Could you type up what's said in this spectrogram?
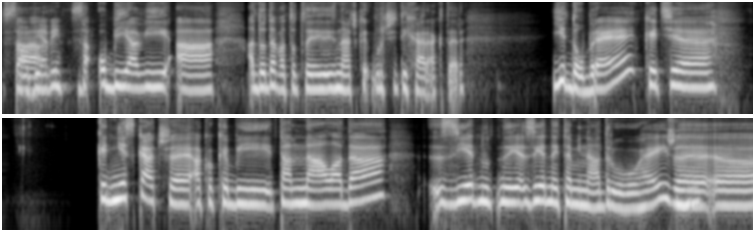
sa objaví, sa objaví a, a dodáva to tej značke určitý charakter. Je dobré, keď, keď neskáče ako keby tá nálada z, jednu, z jednej témy na druhú, hej? Že mm-hmm. uh,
